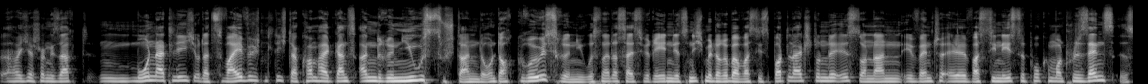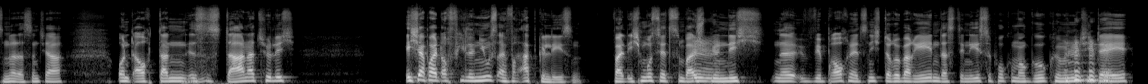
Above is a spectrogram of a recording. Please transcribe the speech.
habe ich ja schon gesagt, monatlich oder zweiwöchentlich, da kommen halt ganz andere News zustande und auch größere News. Ne? Das heißt, wir reden jetzt nicht mehr darüber, was die Spotlight-Stunde ist, sondern eventuell, was die nächste Pokémon Presents ist. Ne? Das sind ja, und auch dann ist es da natürlich, ich habe halt auch viele News einfach abgelesen. Weil ich muss jetzt zum Beispiel Mhm. nicht, ne, wir brauchen jetzt nicht darüber reden, dass der nächste Pokémon Go Community Day,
